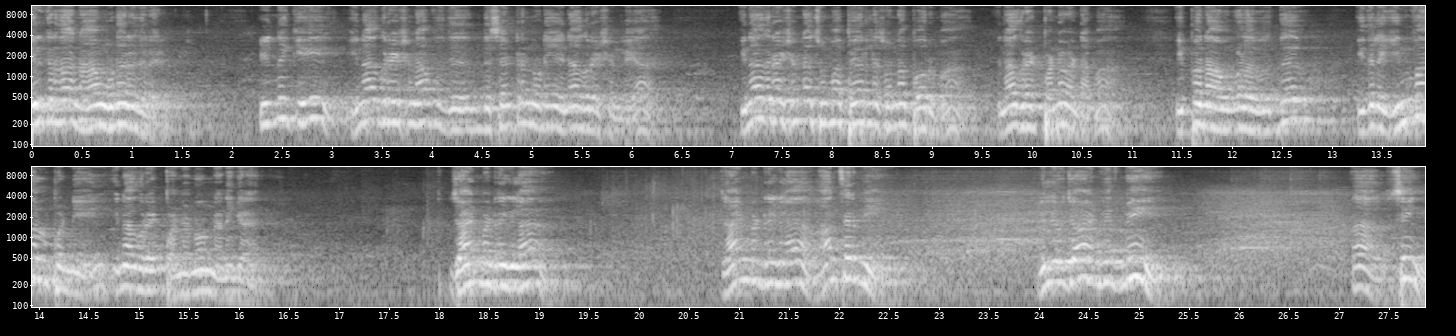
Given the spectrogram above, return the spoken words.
இருக்கிறதா நான் உணர்கிறேன். இன்னைக்கு இனாகுரேஷன் ஆஃப் இது இந்த சென்டர்னுடைய இனாகுரேஷன் இல்லையா? இனாகுரேஷன்னா சும்மா பேரில் சொன்னால் போருமா? இனாகுரேட் பண்ண வேண்டாமா? இப்போ நான் உங்களை வந்து இதில் இன்வால்வ் பண்ணி இனாகுரேட் பண்ணணும்னு நினைக்கிறேன். ஜாயின் பண்ணுறீங்களா ஜாயின் பண்ணுறீங்களா answer me will you join with me sing.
